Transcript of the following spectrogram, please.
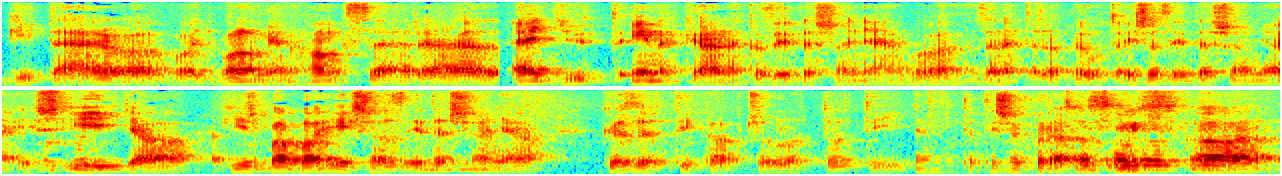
gitárral vagy valamilyen hangszerrel együtt énekelnek az édesanyával, a zeneterapeuta és az édesanyja, és így a kisbaba és az édesanyja közötti kapcsolatot így. Tehát és akkor az, új, a,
